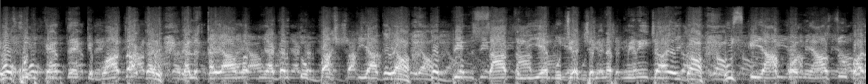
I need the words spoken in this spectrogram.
وہ خود کہتے ہیں کہ وعدہ کر کل قیامت میں اگر تو بخش دیا گیا تو بن ساتھ لیے مجھے جنت میں نہیں نہیں جائے گا۔ اس کی آنکھوں میں آنسو بھر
